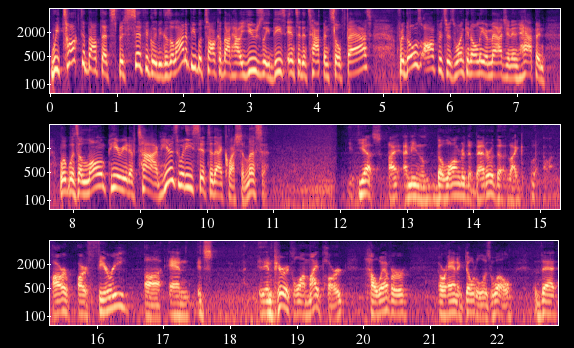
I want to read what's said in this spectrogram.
We talked about that specifically because a lot of people talk about how usually these incidents happen so fast. For those officers, one can only imagine it happened what was a long period of time. Here's what he said to that question. Listen. Yes, I, I mean the longer the better. The like our our theory, uh, and it's empirical on my part. However, or anecdotal as well that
